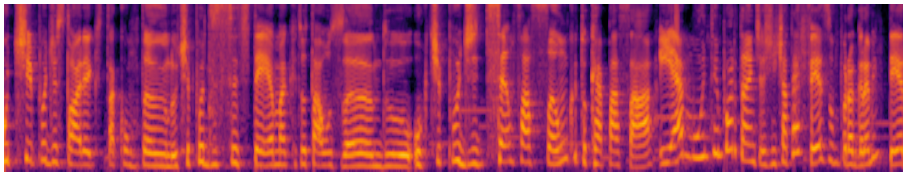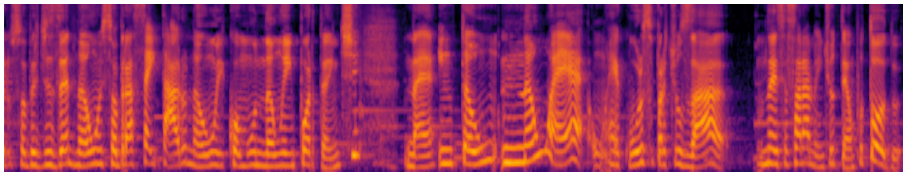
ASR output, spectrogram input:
o tipo de história que tu tá contando, o tipo de sistema que tu tá usando, o tipo de sensação que tu quer passar. E é muito importante. A gente até fez um programa inteiro sobre dizer não e sobre aceitar o não e como o não é importante, né? Então, não é um recurso pra te usar necessariamente o tempo todo.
